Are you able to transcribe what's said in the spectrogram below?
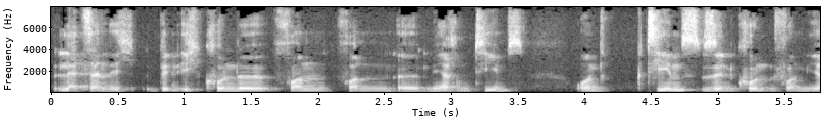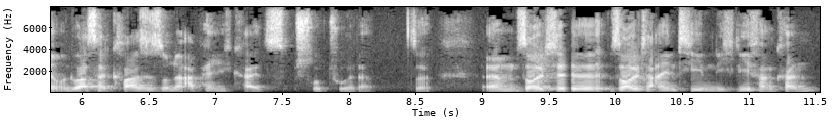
letztendlich bin ich Kunde von, von äh, mehreren Teams und Teams sind Kunden von mir und du hast halt quasi so eine Abhängigkeitsstruktur da. So. Ähm, sollte, sollte ein Team nicht liefern können,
